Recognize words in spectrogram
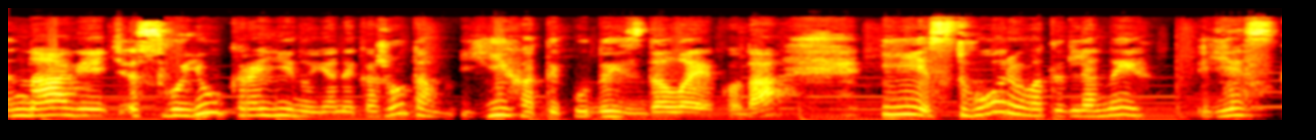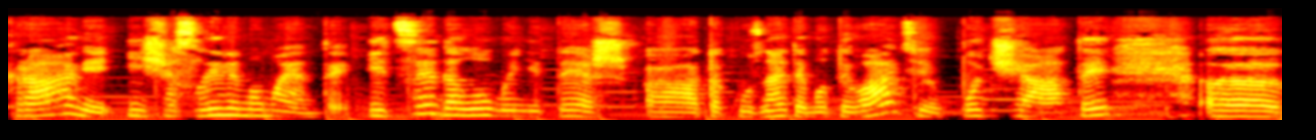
навіть свою країну. Я не кажу там їхати кудись далеко. Да? І створювати створювати для них яскраві і щасливі моменти. І це дало мені теж а, таку, знаєте, мотивацію почати а, е,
